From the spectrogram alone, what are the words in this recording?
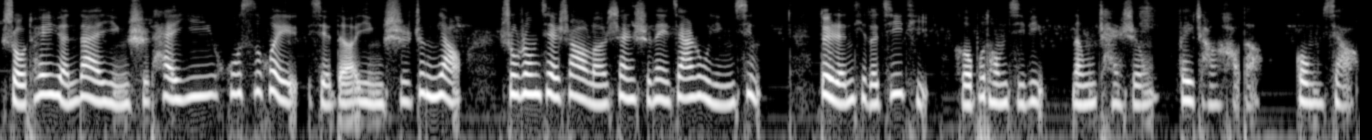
首推元代饮食太医呼思慧写的《饮食正要》，书中介绍了膳食内加入银杏，对人体的机体和不同疾病能产生非常好的功效。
